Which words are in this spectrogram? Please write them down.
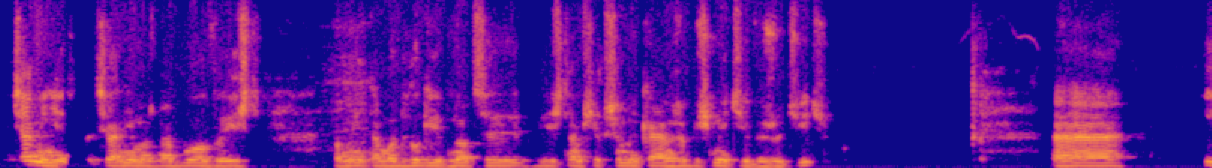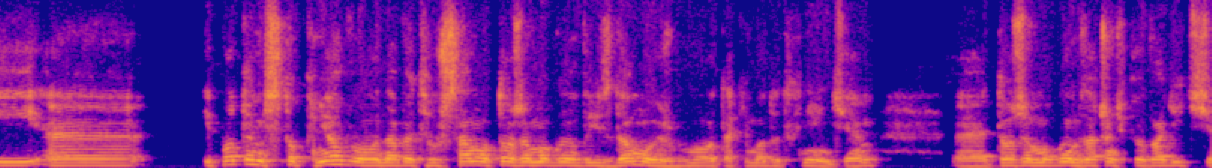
śmieciami niespecjalnie można było wyjść. Pamiętam o drugiej w nocy gdzieś tam się przymykałem, żeby śmieci wyrzucić. E, I, e, I potem stopniowo, nawet już samo to, że mogłem wyjść z domu, już było takim odetchnięciem. E, To, że mogłem zacząć prowadzić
